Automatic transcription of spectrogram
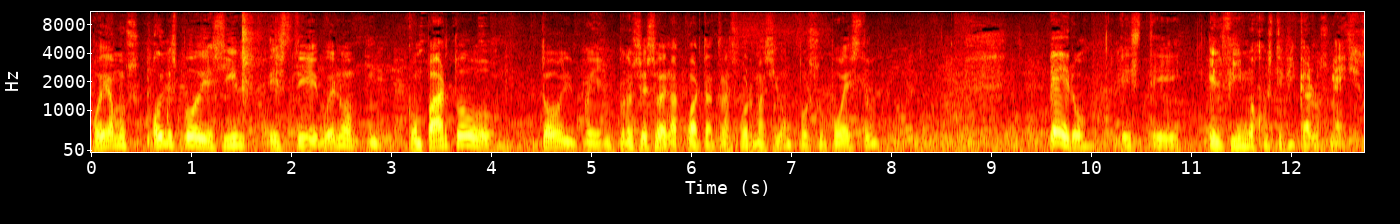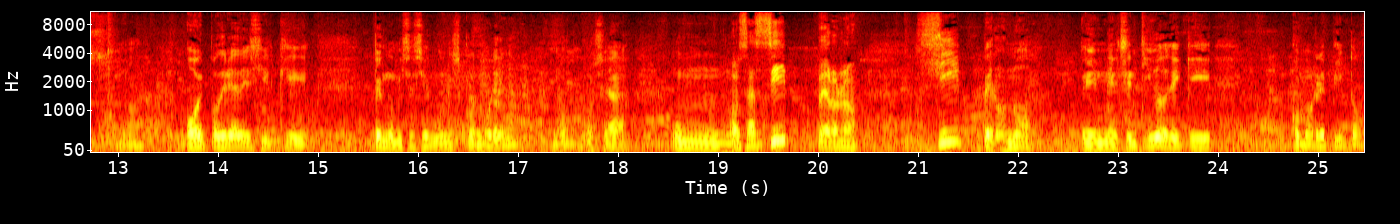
podríamos, hoy les puedo decir, este, bueno, comparto todo el, proceso de la cuarta transformación, por supuesto, pero este, el fin no justifica los medios. Hoy podría decir que tengo mis asegúnes con Morena, ¿no? o sea, un... O sea, sí, pero no. Sí, pero no, en el sentido de que como repito,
